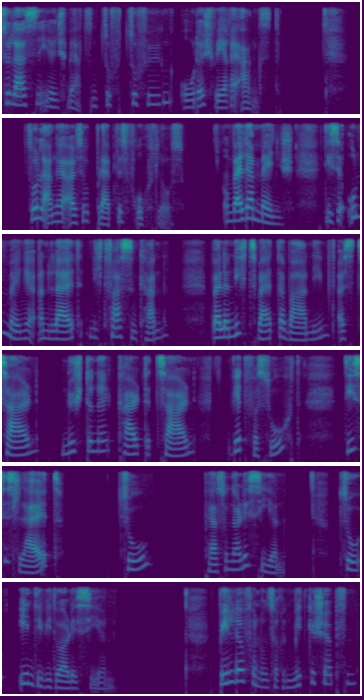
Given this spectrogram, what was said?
zu lassen, ihnen Schmerzen zuzufügen oder schwere Angst. Solange also bleibt es fruchtlos. Und weil der Mensch diese Unmenge an Leid nicht fassen kann, weil er nichts weiter wahrnimmt als Zahlen, nüchterne, kalte Zahlen, wird versucht, dieses Leid zu personalisieren, zu individualisieren. Bilder von unseren Mitgeschöpfen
